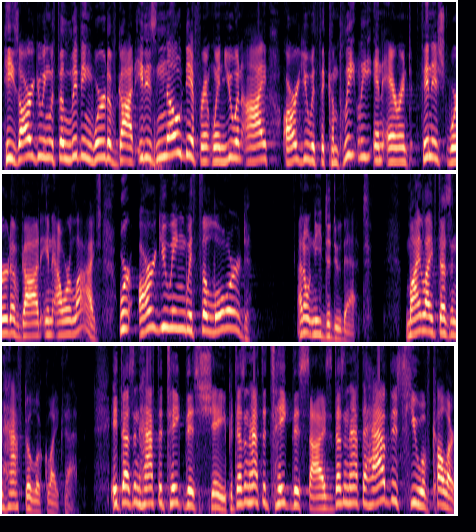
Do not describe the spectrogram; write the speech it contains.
He's arguing with the living Word of God. It is no different when you and I argue with the completely inerrant, finished Word of God in our lives. We're arguing with the Lord. I don't need to do that. My life doesn't have to look like that. It doesn't have to take this shape. It doesn't have to take this size. It doesn't have to have this hue of color.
